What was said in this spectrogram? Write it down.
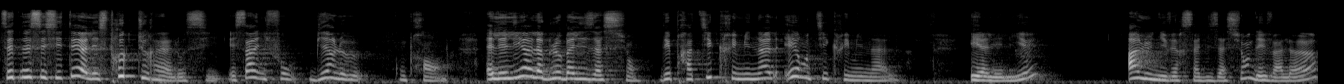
Cette nécessité, elle est structurelle aussi, et ça, il faut bien le comprendre. Elle est liée à la globalisation des pratiques criminelles et anticriminelles, et elle est liée à l'universalisation des valeurs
